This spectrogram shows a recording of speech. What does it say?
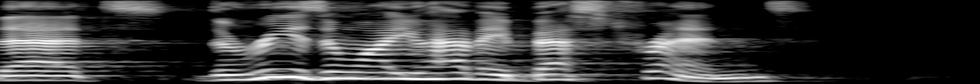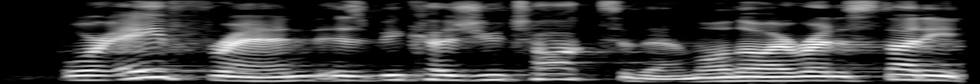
that the reason why you have a best friend or a friend is because you talk to them. Although I read a study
